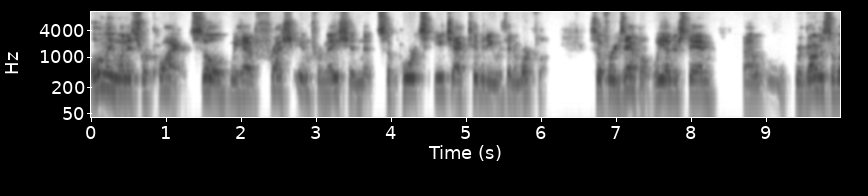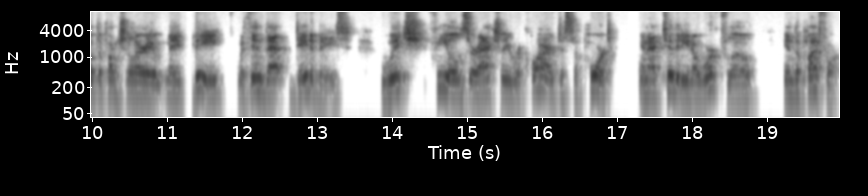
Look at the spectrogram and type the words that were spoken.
only when it's required. So we have fresh information that supports each activity within a workflow. So, for example, we understand uh, regardless of what the functional area may be within that database, which fields are actually required to support an activity in a workflow in the platform.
